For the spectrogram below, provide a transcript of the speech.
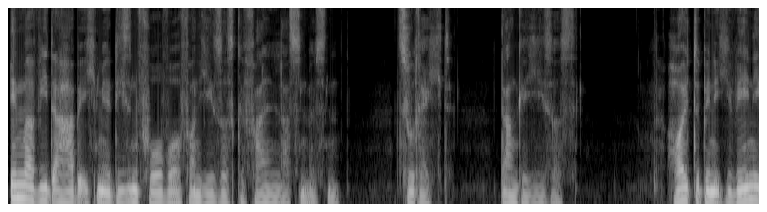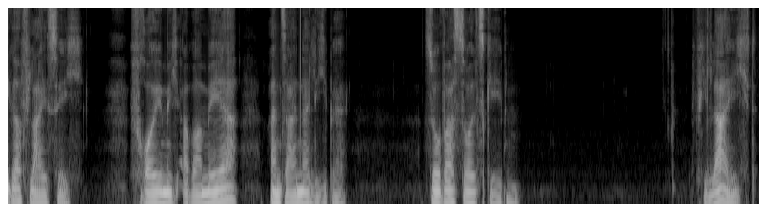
immer wieder habe ich mir diesen Vorwurf von Jesus gefallen lassen müssen. Zu Recht. Danke, Jesus. Heute bin ich weniger fleißig, freue mich aber mehr an seiner Liebe. So was soll's geben. Vielleicht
